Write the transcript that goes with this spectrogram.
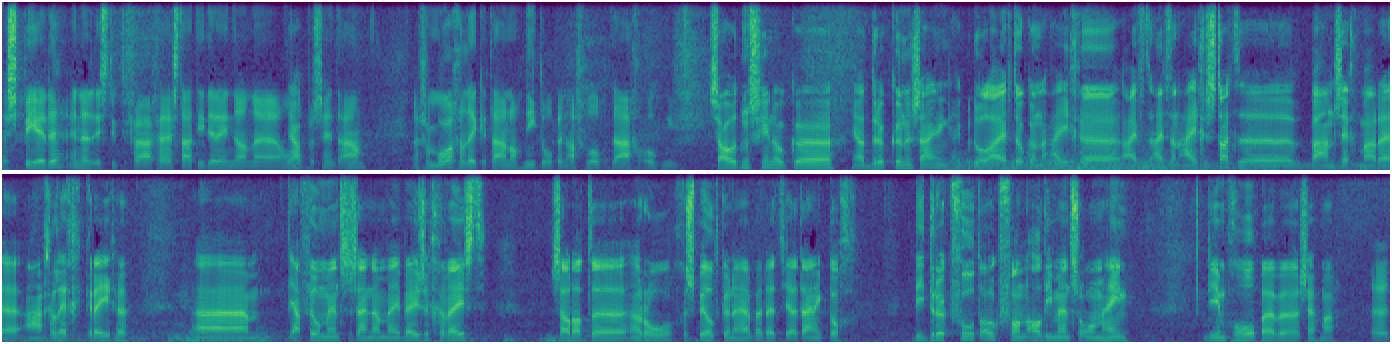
speerde. En dan is natuurlijk de vraag, staat iedereen dan eh 100% aan? Maar vanmorgen leek het daar nog niet op en de afgelopen dagen ook niet. Zou het misschien ook eh, ja, druk kunnen zijn? Ik bedoel, hij heeft ook een eigen, hij heeft, hij heeft een eigen startbaan zeg maar, eh, aangelegd gekregen. Ehm, ja, veel mensen zijn daarmee bezig geweest. Zou dat eh, een rol gespeeld kunnen hebben? Dat je uiteindelijk toch die druk voelt ook van al die mensen om hem heen. die hem geholpen hebben, zeg maar. Dat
